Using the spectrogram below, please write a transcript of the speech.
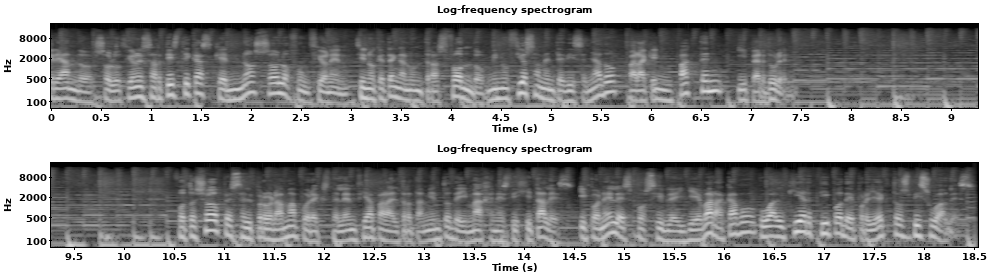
creando soluciones artísticas que no solo funcionen, sino que tengan un trasfondo minuciosamente diseñado para que impacten y perduren. Photoshop es el programa por excelencia para el tratamiento de imágenes digitales y con él es posible llevar a cabo cualquier tipo de proyectos visuales.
